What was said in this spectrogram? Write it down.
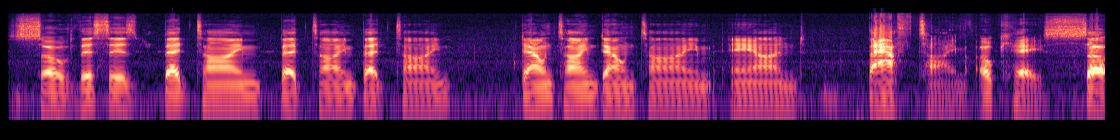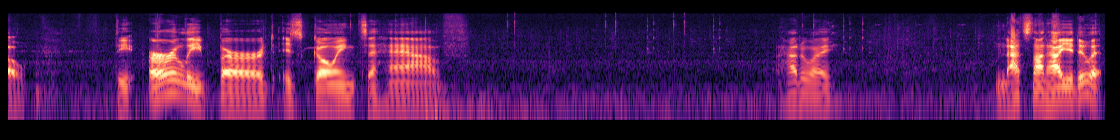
So this is bedtime, bedtime, bedtime, downtime, downtime, and bath time. Okay, so the early bird is going to have... How do I... That's not how you do it.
